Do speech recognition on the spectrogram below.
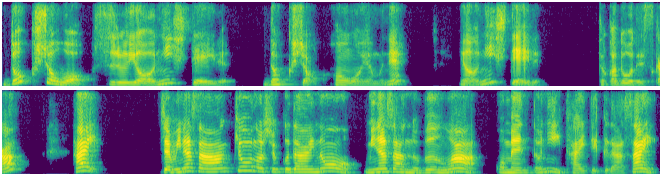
読書をするようにしている。読書、本を読むね、ようにしている。とかどうですか？はい。じゃあ皆さん、今日の宿題の皆さんの分はコメントに書いてください。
